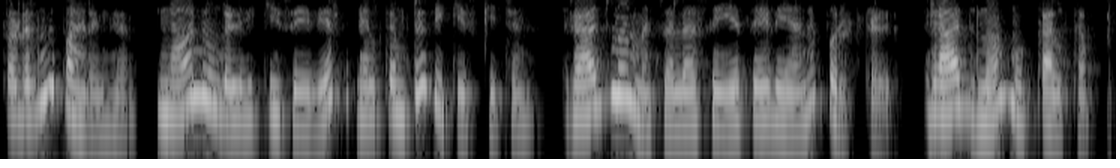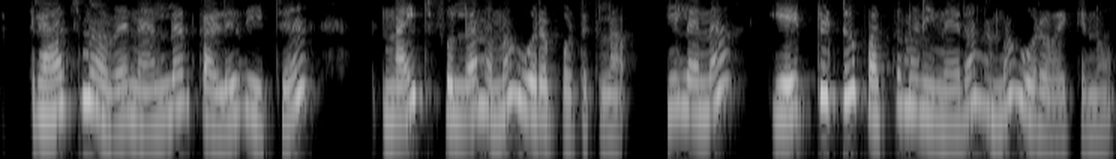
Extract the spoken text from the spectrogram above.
தொடர்ந்து பாருங்கள் நான் உங்கள் Vicky Xavier. Welcome to Vicky's kitchen. Rajma masala செய்ய தேவையான பொருட்கள். ராஜ்மா முக்கால் கப். ராஜ்மாவை நல்லா கழுவிட்டு நைட் ஃபுல்லாக நம்ம ஊற போட்டுக்கலாம். இல்லைன்னா எட்டு டு பத்து மணி நேரம் நம்ம ஊற வைக்கணும்.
